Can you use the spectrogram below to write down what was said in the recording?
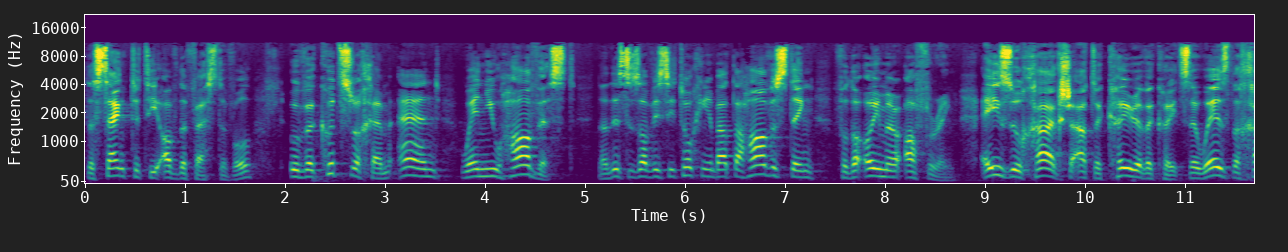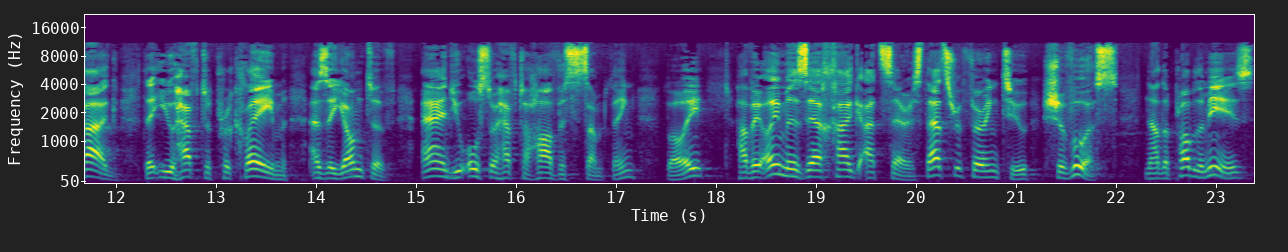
the sanctity of the festival, uvekutzrochem, and when you harvest. Now, this is obviously talking about the harvesting for the Omer offering. Ezu chag sha'ata So, where's the chag that you have to proclaim as a yomtiv, and you also have to harvest something? Boy, have Omer zeh chag atzeres. That's referring to Shavuos. Now, the problem is,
